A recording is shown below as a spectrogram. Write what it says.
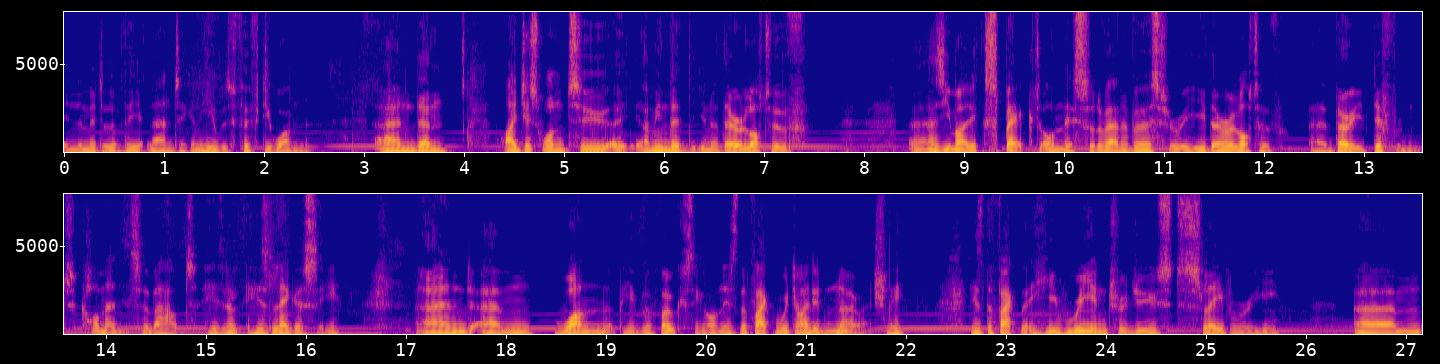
in the middle of the Atlantic, and he was 51. And um, I just want to, uh, I mean, you know, there are a lot of, uh, as you might expect on this sort of anniversary, there are a lot of uh, very different comments about his uh, his legacy. And um, one that people are focusing on is the fact, which I didn't know actually, is the fact that he reintroduced slavery um,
